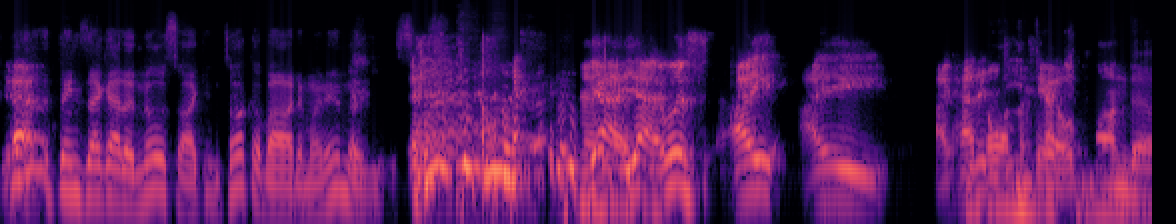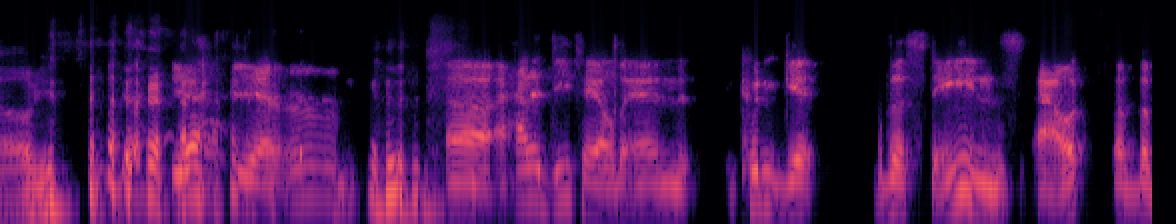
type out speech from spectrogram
Yeah. Those are the things I gotta know so I can talk about them on interviews. yeah, yeah. It was I I I had it detailed. Mondo. yeah, yeah. Uh, I had it detailed and couldn't get the stains out of the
